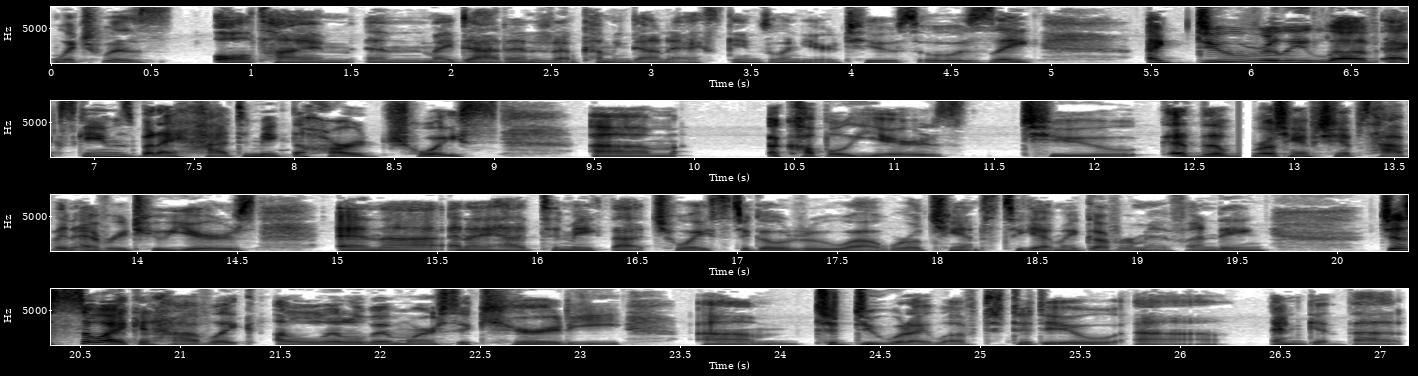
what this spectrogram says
which was all time. And my dad ended up coming down to X Games one year too. So it was like, I do really love X Games, but I had to make the hard choice um, a couple years to uh, the world championships happen every two years. And uh, and i had to make that choice to go to uh, world champs to get my government funding just so i could have like a little bit more security um, to do what i loved to do uh, and get that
